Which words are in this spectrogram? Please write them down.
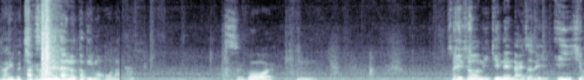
だいぶ違あ、う冷たいの時も同じ。すごい嗯，所以说你今天来这里，飲食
